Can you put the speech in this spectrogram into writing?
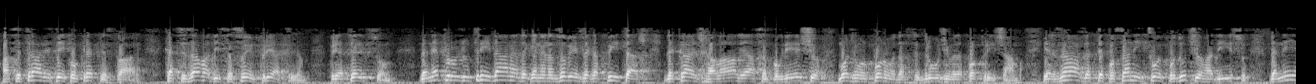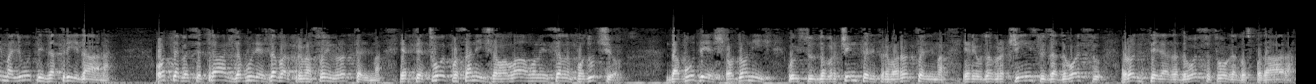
a se traže te konkretne stvari. Kad se zavadi sa svojim prijateljom, prijateljicom, da ne prođu tri dana da ga ne nazoveš, da ga pitaš, da kažeš halal, ja sam pogriješio, možemo ponovo da se družimo, da popričamo. Jer znaš da te poslanik tvoj podučio hadisu, da nema ljutni za tri dana. Od tebe se traži da budeš dobar prema svojim roditeljima, jer te tvoj poslanik sallallahu alejhi ve podučio da budeš od onih koji su dobročinitelji prema roditeljima, jer je u dobročinstvu i zadovoljstvu roditelja zadovoljstvo tvoga gospodara.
